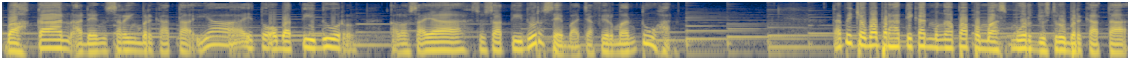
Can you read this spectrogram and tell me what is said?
Bahkan ada yang sering berkata, "Ya, itu obat tidur. Kalau saya susah tidur, saya baca firman Tuhan." Tapi coba perhatikan mengapa pemazmur justru berkata,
